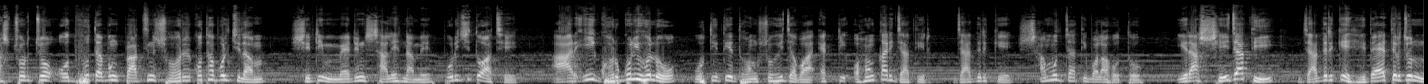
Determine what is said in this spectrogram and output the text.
আশ্চর্য, অদ্ভুত এবং প্রাচীন শহরের কথা বলছিলাম, সেটি মেডিন সালেহ নামে পরিচিত আছে। আর এই ঘরগুলি হলো অতীতে ধ্বংস হয়ে যাওয়া একটি অহংকারী জাতির, যাদেরকে সামুদ জাতি বলা হতো। এরা সেই জাতি যাদেরকে হেদায়েতের জন্য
